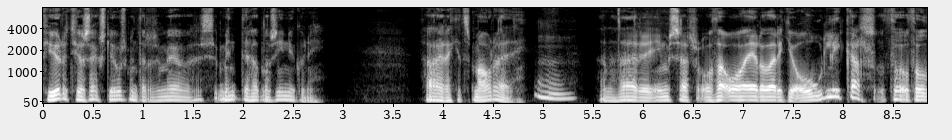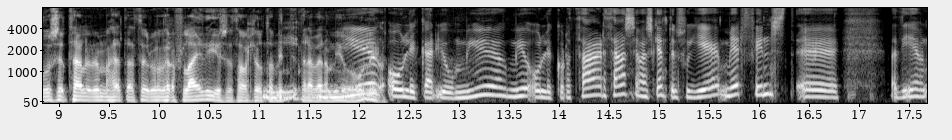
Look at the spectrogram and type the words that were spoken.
46 ljósmyndar sem eiga myndir hérna á síningunni. Það er ekkert smáraði. Mm. Þannig að það eru ymsar og, og eru það ekki ólíkar? Þó, þó þú sér talar um að þetta þurfa að vera flæði í þessu þá hljóta myndirnar að vera mjög, mjög ólíkar. ólíkar jú, mjög, mjög ólíkar. Og það er það sem var skemmtilegt svo ég, mér finnst uh, að ég,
